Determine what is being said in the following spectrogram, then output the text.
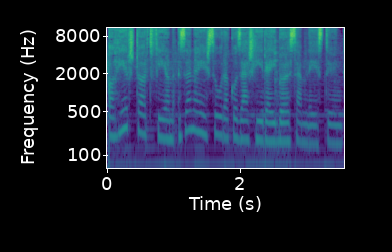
A Hírstart film, zene és szórakozás híreiből szemléztünk.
